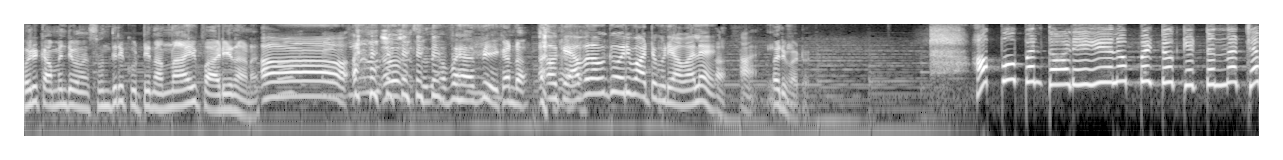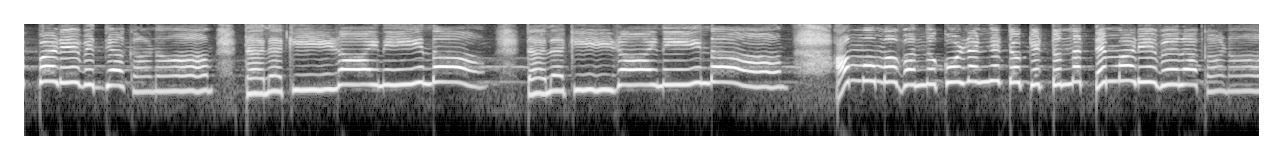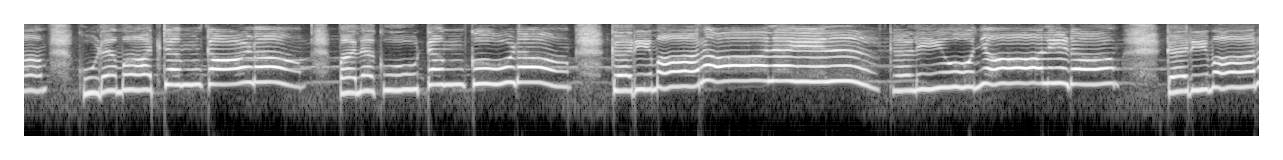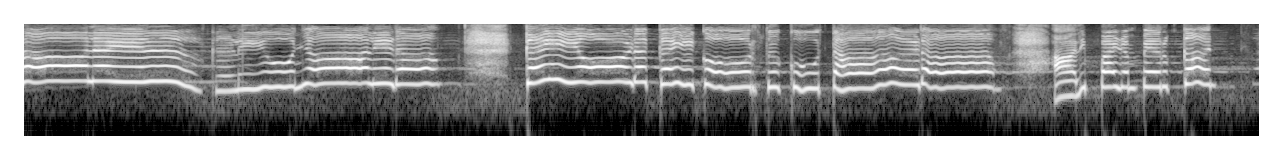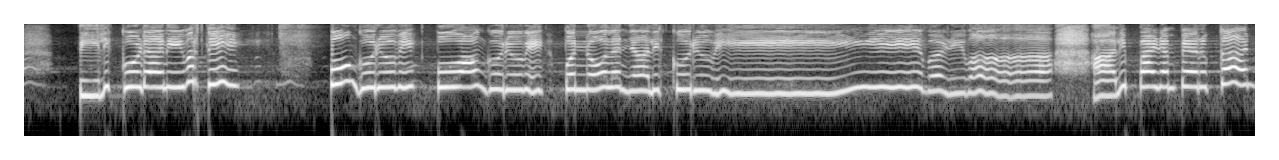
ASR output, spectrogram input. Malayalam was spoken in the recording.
ഒരു കമന്റ് വന്നു സുന്ദരി കുട്ടി നന്നായി പാടിയെന്നാണ്. ആ. അപ്പൊ ഹാപ്പി കണ്ടോ? ഓക്കെ അപ്പൊ നമുക്ക് ഒരു പാട്ട് കൂടി ആവാം അല്ലേ? ഒരു പാട്ട്. അപ്പൂപ്പൻ താടയിലൊപ്പിട്ടു കിട്ടുന്ന ചെപ്പടി വിദ്യ കാണാം. തല കീഴായി നീന്താം തല കീഴായി നീന്താം. അമ്മുമ്മ വന്നു കുഴഞ്ഞിട്ടു കിട്ടുന്ന തെമ്മടി വില കാണാം. കുടമാറ്റം കാണാം പല കൂട്ടം കൂടാം കരിമാറാലയിൽ കളിയൂഞ്ഞാലിടാം കരിമാറാലയിൽ കളിയൂഞ്ഞാലിടാം കൈയോട് കൈ കോർത്തു കൂത്താടാം. ആലിപ്പഴം പെറുക്കാൻ പീലിക്കൂട നിവർത്തി പൂങ്കുരുവി പൂവാങ്കുരുവി പൊന്നോലഞ്ഞാലിക്കുരുവി. ആലിപ്പഴം പെറുക്കാൻ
